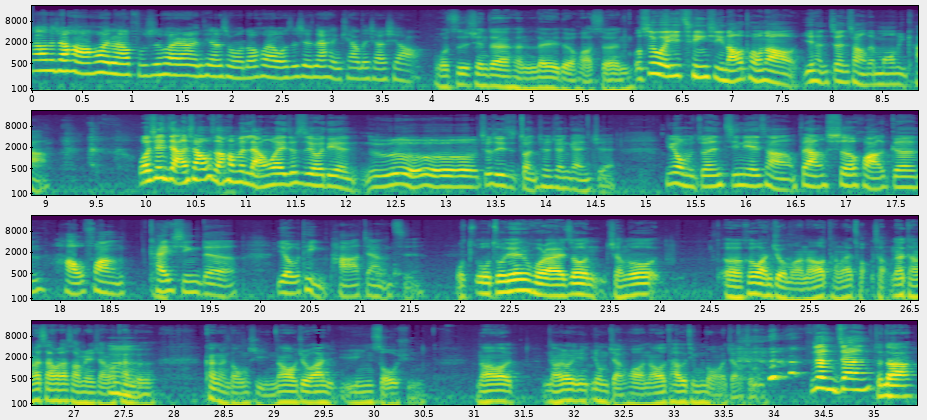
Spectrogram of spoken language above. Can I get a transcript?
Hello，大家好，欢迎来到浮世会，让你听了什么都会。我是现在很强的小小，我是现在很累的华生，我是唯一清醒然后头脑也很正常的 Monica。我先讲一下为什么他们两位就是有点呃，就是一直转圈圈感觉，因为我们昨天经历一场非常奢华跟豪放、开心的游艇趴这样子。我我昨天回来之后想说，呃，喝完酒嘛，然后躺在床上，那躺在沙发上面，想要看个。嗯看看东西，然后就按语音搜寻，然后然后用用讲话，然后他都听不懂我讲什么。认真？真的啊，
